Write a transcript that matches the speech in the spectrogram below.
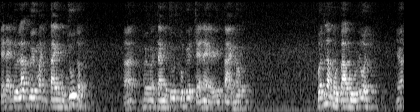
Trái này tôi lắc hơi mạnh tay một chút rồi. Đó, hơi mạnh tay một chút không biết trái này lên tài không. Vẫn là một ba bốn luôn nhá.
